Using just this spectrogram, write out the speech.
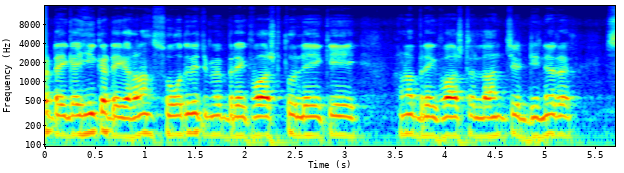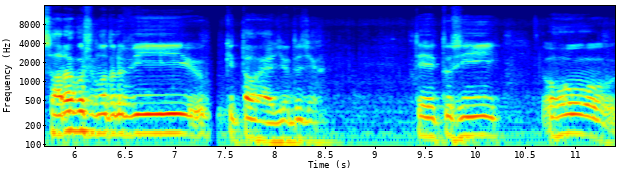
ਘਟੇਗਾ ਹੀ ਘਟੇਗਾ, ਹਨਾ? ਸੋ ਉਹਦੇ ਵਿੱਚ ਮੈਂ ਬ੍ਰੇਕਫਾਸਟ ਤੋਂ ਲੈ ਕੇ, ਹਨਾ? ਬ੍ਰੇਕਫਾਸਟ ਲੰਚ ਡਿਨਰ ਸਾਰਾ ਕੁਝ ਮਤਲਬ ਵੀ ਕੀਤਾ ਹੋਇਆ ਜੀ ਉਹਦੇ 'ਚ। ਤੇ ਤੁਸੀਂ ਉਹ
